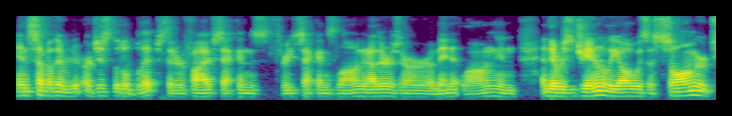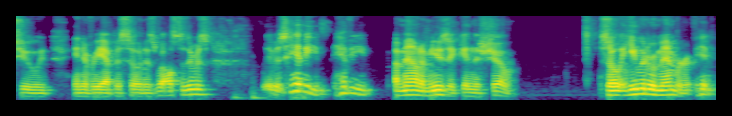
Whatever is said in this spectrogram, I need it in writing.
And some of them are just little blips that are five seconds three seconds long and others are a minute long. And and there was generally always a song or two in, in every episode as well. So there was it was heavy heavy amount of music in the show. So he would remember it,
